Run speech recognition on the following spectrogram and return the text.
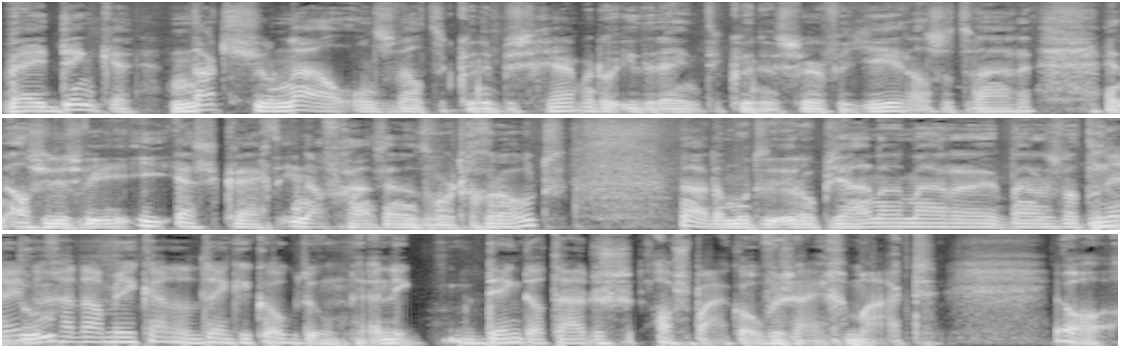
wij denken nationaal ons wel te kunnen beschermen... door iedereen te kunnen surveilleren, als het ware. En als je dus weer IS krijgt in Afghanistan en het wordt groot... nou, dan moeten de Europeanen maar, eh, maar eens wat Nee, gaan doen. dan gaan de Amerikanen dat denk ik ook doen. En ik denk dat daar dus afspraken over zijn gemaakt. Al,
